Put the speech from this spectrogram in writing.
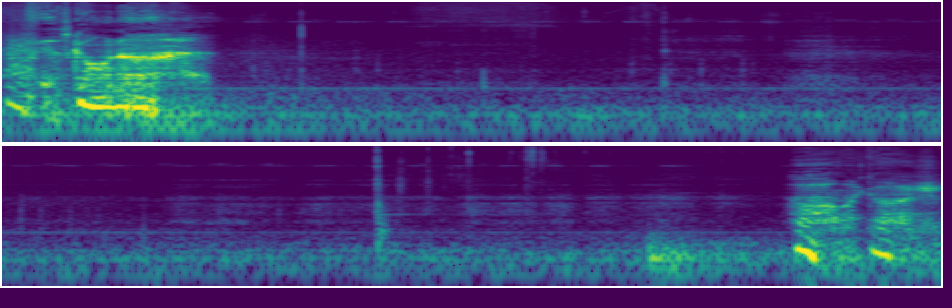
what is going on. Oh my gosh.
